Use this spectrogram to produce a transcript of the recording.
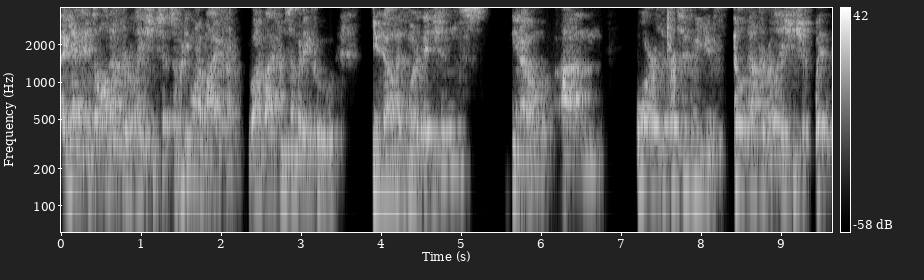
again, it's all about the relationship. So who do you want to buy from? You want to buy from somebody who you know has motivations, you know, um, or the person who you've built out the relationship with.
